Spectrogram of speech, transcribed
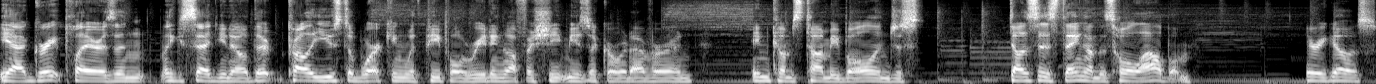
Yeah, great players, and like you said, you know they're probably used to working with people reading off of sheet music or whatever. And in comes Tommy and just does his thing on this whole album. Here he goes.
